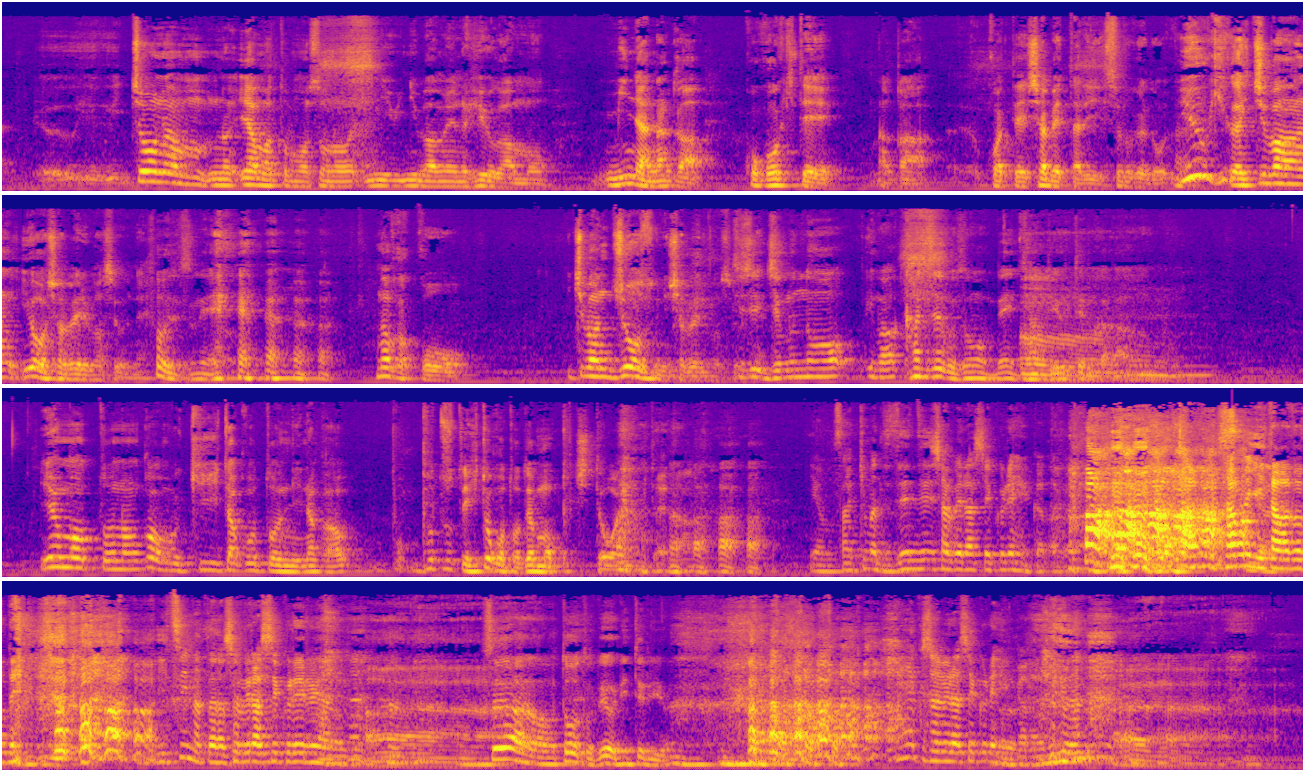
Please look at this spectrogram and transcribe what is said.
長男の大和もその 2, 番目のヒューガンもみんななんかここ来てなんかこうやって喋ったりするけど、勇気が一番よう喋りますよね。そうですね。なんかこう一番上手に喋りますよね。自分の今感じてることもねちゃんと言ってるから、大和なんかも聞いたことになんかププツって一言でもプチって終わりみたいな。いやもうさっきまで全然喋らせてくれへんかったから。ためにたまとって。いつになったら喋らせてくれるんやろって。あそれはあのトートでよう似てるよ。早く喋らせてくれへんかなー。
